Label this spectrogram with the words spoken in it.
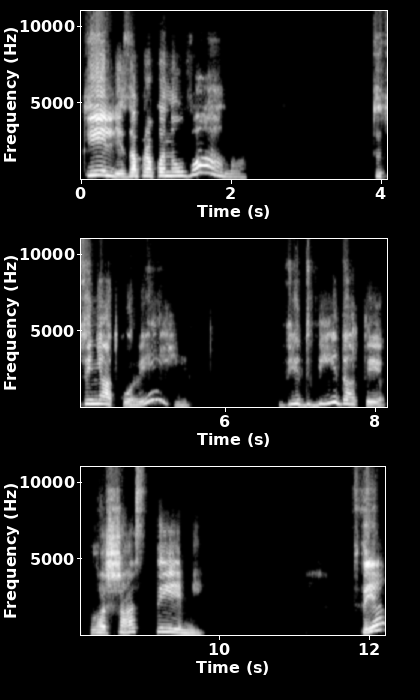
Келлі запропонувала цуценятку Регі відвідати лоша Семі. Це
